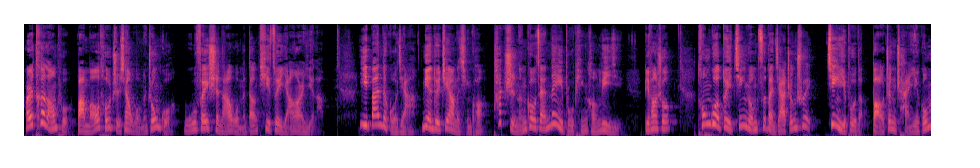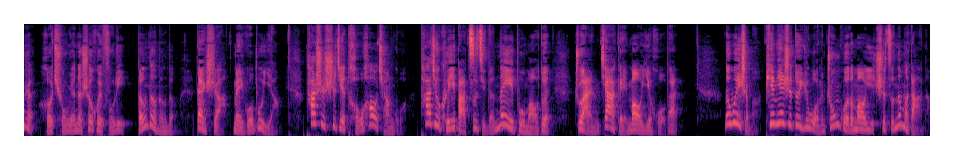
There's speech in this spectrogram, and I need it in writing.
而特朗普把矛头指向我们中国，无非是拿我们当替罪羊而已了。一般的国家面对这样的情况，他只能够在内部平衡利益，比方说通过对金融资本家征税，进一步的保证产业工人和穷人的社会福利等等等等。但是啊，美国不一样，它是世界头号强国，它就可以把自己的内部矛盾转嫁给贸易伙伴。那为什么偏偏是对于我们中国的贸易赤字那么大呢？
